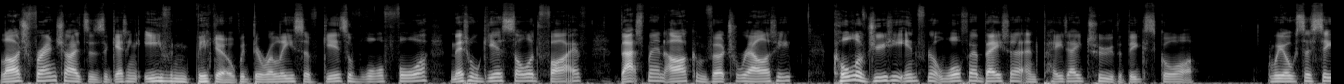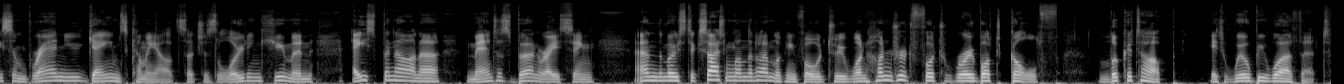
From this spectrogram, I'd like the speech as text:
Large franchises are getting even bigger with the release of Gears of War 4, Metal Gear Solid 5, Batman Arkham Virtual Reality, Call of Duty Infinite Warfare Beta, and Payday 2 The Big Score. We also see some brand new games coming out, such as Loading Human, Ace Banana, Mantis Burn Racing, and the most exciting one that I'm looking forward to 100 Foot Robot Golf. Look it up, it will be worth it.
